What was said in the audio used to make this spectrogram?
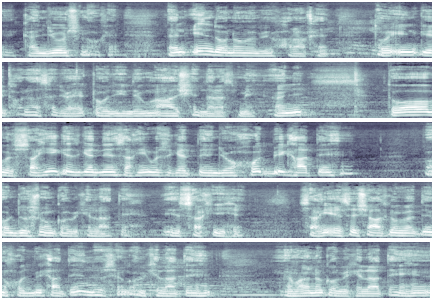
ہیں، کنجوس لوگ ہیں۔ لیکن ان دونوں میں بھی فرق ہے۔ تو ان کی تھوڑا سا جو ہے توجہ دوں گا آج کے درس میں۔ ہاں جی؟ تو صحیح کس کہتے ہیں؟ صحیح اسے کہتے ہیں جو خود بھی کھاتے ہیں۔ اور دوسروں کو بھی کھلاتے ہیں۔ یہ سخی ہے۔ سخی ایسے شاخ کو کہتے ہیں، خود بھی کھاتے ہیں، دوسروں کو بھی کھلاتے ہیں۔ مہمانوں کو بھی کھلاتے ہیں،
